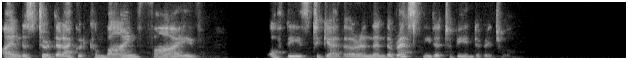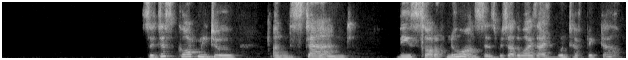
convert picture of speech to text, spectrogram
I understood that I could combine five of these together and then the rest needed to be individual. So it just got me to understand these sort of nuances, which otherwise I wouldn't have picked up.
